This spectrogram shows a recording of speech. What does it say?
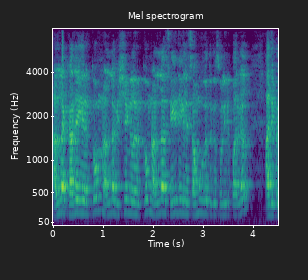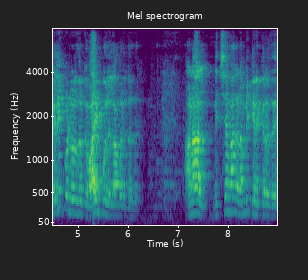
நல்ல கதை இருக்கும் நல்ல விஷயங்கள் இருக்கும் நல்ல செய்திகளை சமூகத்துக்கு சொல்லியிருப்பார்கள். அது வெளிக்கொண்டு வருவதற்கு வாய்ப்புகள் இல்லாமல் இருந்தது. ஆனால் நிச்சயமாக நம்பிக்கை இருக்கிறது.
